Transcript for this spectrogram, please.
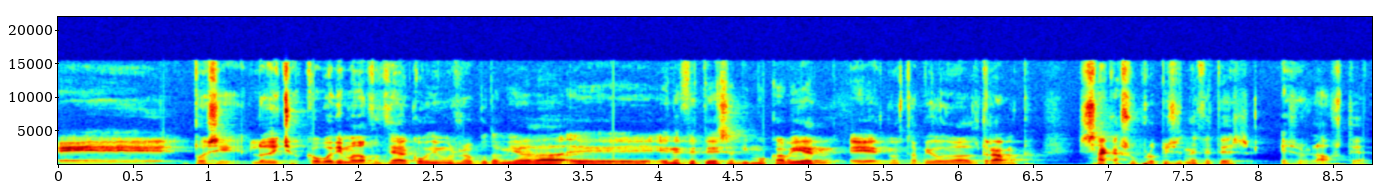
Eh, pues sí, lo dicho, comunismo no funciona, comunismo es una puta mierda, eh, NFTs se Animoca bien, eh, nuestro amigo Donald Trump saca sus propios NFTs, eso es la hostia,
